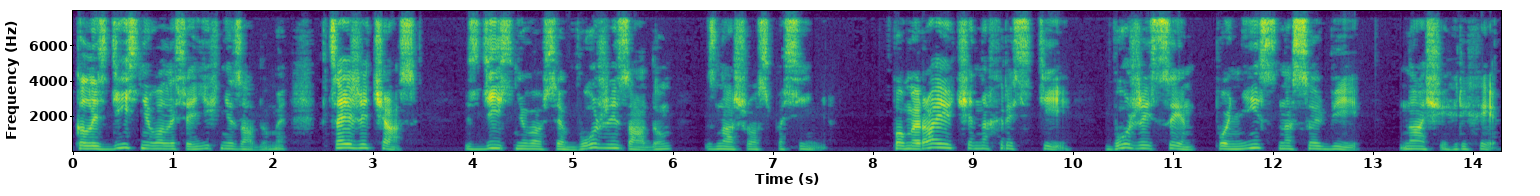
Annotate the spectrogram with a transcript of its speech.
коли здійснювалися їхні задуми, в цей же час здійснювався Божий задум з нашого спасіння. Помираючи на Христі, Божий Син поніс на собі наші гріхи.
